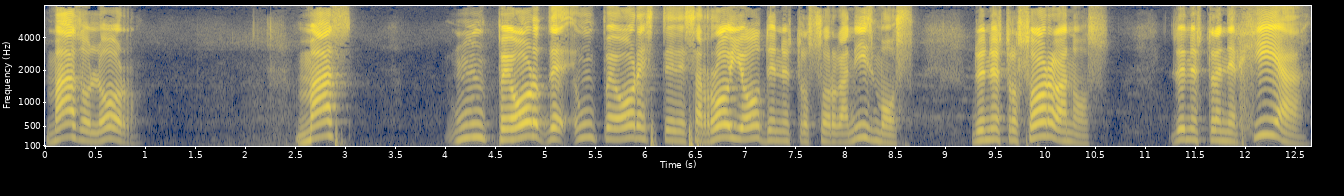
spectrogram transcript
más dolor, más un peor, de, un peor este desarrollo de nuestros organismos, de nuestros órganos, de nuestra energía.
